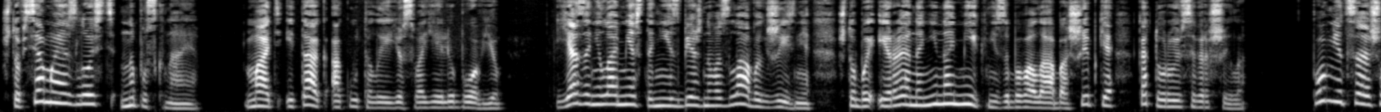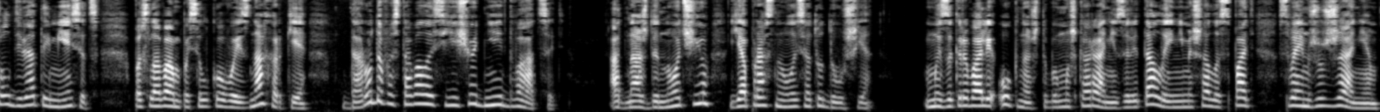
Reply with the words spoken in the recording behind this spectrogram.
что вся моя злость напускная. Мать и так окутала ее своей любовью. Я заняла место неизбежного зла в их жизни, чтобы Ирена ни на миг не забывала об ошибке, которую совершила. Помнится, шел девятый месяц. По словам поселковой знахарки, до родов оставалось еще дней двадцать. Однажды ночью я проснулась от удушья. Мы закрывали окна, чтобы мушкара не залетала и не мешала спать своим жужжанием,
